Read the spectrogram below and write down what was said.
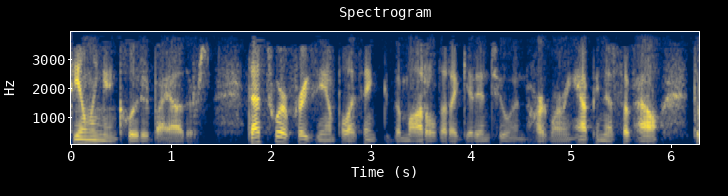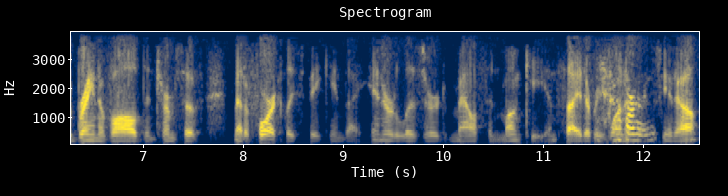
feeling included by others. That's where, for example, I think the model that I get into in Hardwiring Happiness of how the brain evolved in terms of, metaphorically speaking, the inner lizard, mouse, and monkey inside every one of us, you know?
